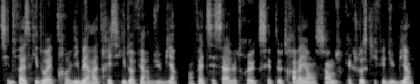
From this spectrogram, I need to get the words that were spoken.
C'est une phase qui doit être libératrice et qui doit faire du bien. En fait, c'est ça le truc, c'est de travailler ensemble sur quelque chose qui fait du bien,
